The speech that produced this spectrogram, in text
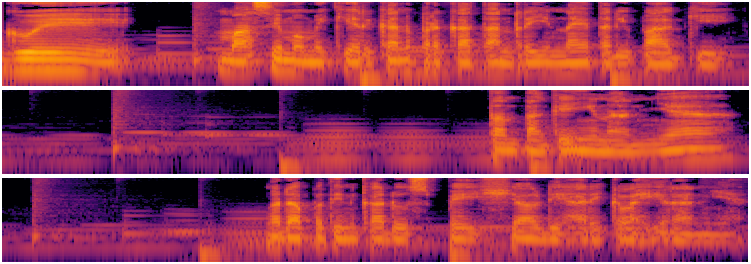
Gue masih memikirkan perkataan Rina tadi pagi tentang keinginannya ngedapetin kado spesial di hari kelahirannya.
